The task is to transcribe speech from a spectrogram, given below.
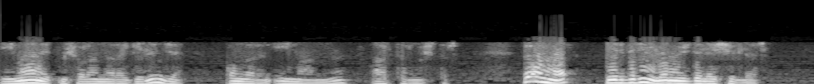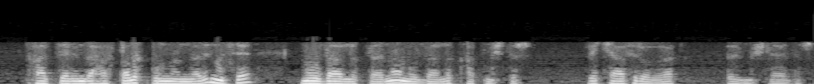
İman etmiş olanlara gelince onların imanını artırmıştır. Ve onlar birbiriyle müjdeleşirler. Kalplerinde hastalık bulunanların ise murdarlıklarına murdarlık katmıştır. Ve kafir olarak ölmüşlerdir.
